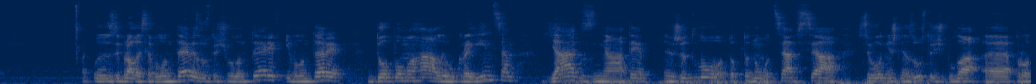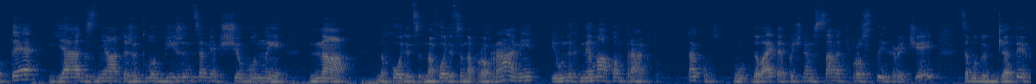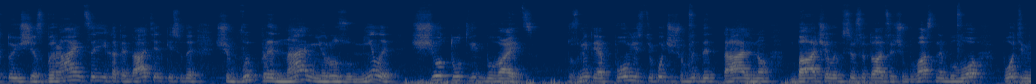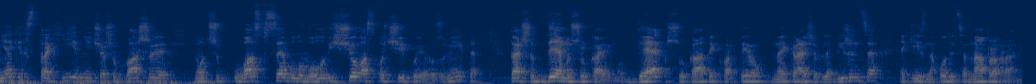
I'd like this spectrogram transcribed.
зібралися волонтери, зустріч волонтерів, і волонтери допомагали українцям, як зняти житло. Тобто, ну, ця вся сьогоднішня зустріч була е, про те, як зняти житло біженцям, якщо вони на, знаходяться, знаходяться на програмі і у них нема контракту. Так ось. Ну, давайте почнемо з самих простих речей. Це буде для тих, хто іще збирається їхати, да, тільки сюди, щоб ви принаймні розуміли, що тут відбувається. Розумієте, я повністю хочу, щоб ви детально бачили всю ситуацію, щоб у вас не було потім ніяких страхів, нічого, щоб ваші, ну, от, щоб у вас все було в голові, що вас очікує, розумієте? Перше, де ми шукаємо? Де шукати квартиру найкраще для біженця, який знаходиться на програмі?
